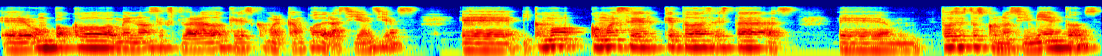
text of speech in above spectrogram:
eh, un poco menos explorado, que es como el campo de las ciencias, eh, y cómo, cómo hacer que todas estas, eh, todos estos conocimientos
